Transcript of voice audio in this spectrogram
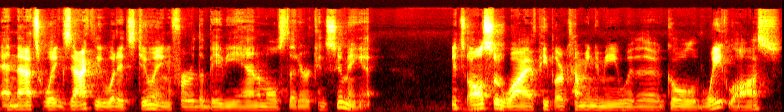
and that's what exactly what it's doing for the baby animals that are consuming it. It's also why if people are coming to me with a goal of weight loss,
